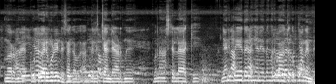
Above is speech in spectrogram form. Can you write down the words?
എന്ന് പറഞ്ഞ കൂട്ടുകാരും കൂടി ഉണ്ട് സഖാബ് അതിൽ ചന്റെ അവിടുന്ന് നിന്ന് നാസ്റ്റെല്ലാം ആക്കി. ഞാനിപ്പോൾ ഏതായാലും ഞാൻ ഏതെങ്കിലും ഒരു ഭാഗത്തൊക്കെ പോകുന്നുണ്ട്.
